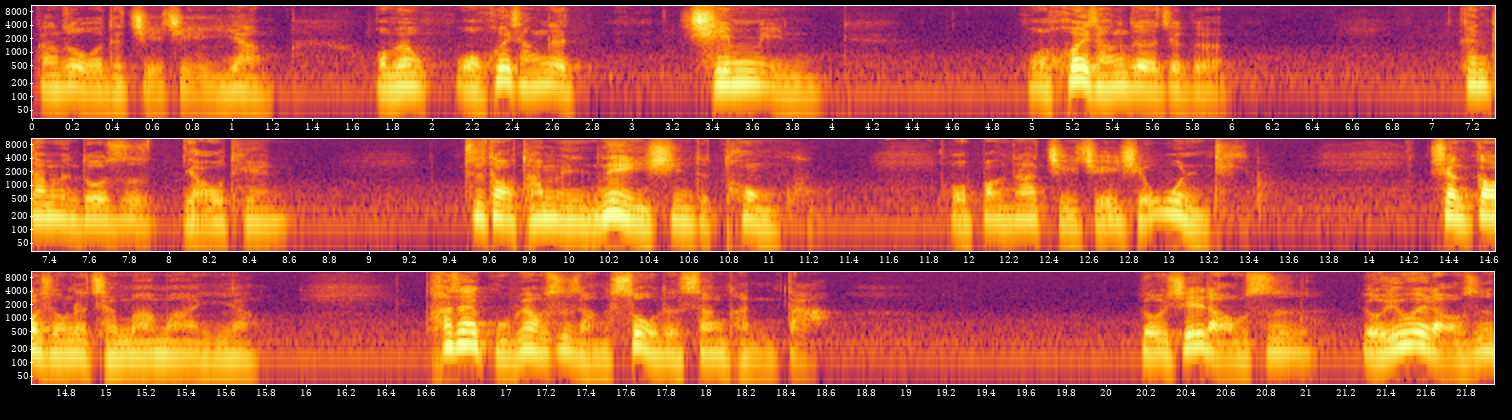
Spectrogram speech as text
当做我的姐姐一样。我们我非常的亲民，我非常的这个跟他们都是聊天，知道他们内心的痛苦，我帮他解决一些问题。像高雄的陈妈妈一样，她在股票市场受的伤很大。有些老师，有一位老师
